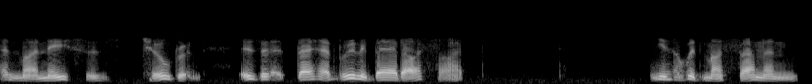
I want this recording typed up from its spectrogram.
and my niece's children, is that they have really bad eyesight. You know, with my son and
